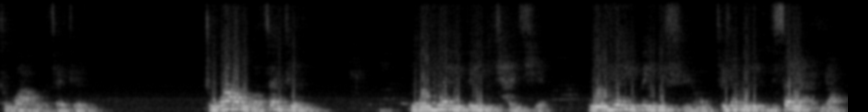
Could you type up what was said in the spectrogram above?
主啊，我在这里，主啊，我在这里，我愿意被你差遣，我愿意被你使用，就像那个以赛亚一样，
